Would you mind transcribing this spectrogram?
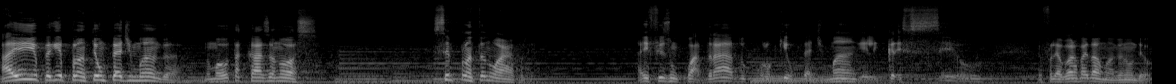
Aí eu peguei, plantei um pé de manga numa outra casa nossa, sempre plantando árvore. Aí fiz um quadrado, coloquei o pé de manga, ele cresceu. Eu falei, agora vai dar manga, não deu.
